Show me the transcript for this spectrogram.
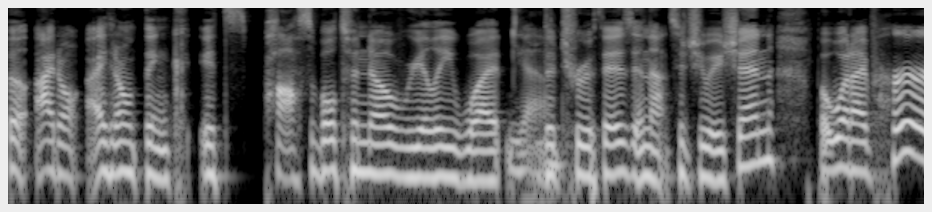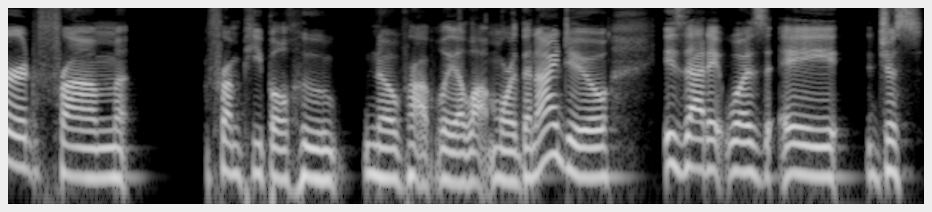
uh, I don't. I don't think it's possible to know really what Yeah. the truth is in that situation. But what I've heard from from people who know probably a lot more than I do is that it was a just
